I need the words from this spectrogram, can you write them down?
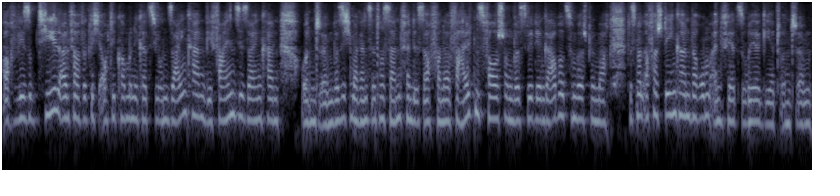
auch wie subtil einfach wirklich auch die Kommunikation sein kann, wie fein sie sein kann. Und ähm, was ich immer ganz interessant finde, ist auch von der Verhaltensforschung, was Vivian Garber zum Beispiel macht, dass man auch verstehen kann, warum ein Pferd so reagiert. Und ähm,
